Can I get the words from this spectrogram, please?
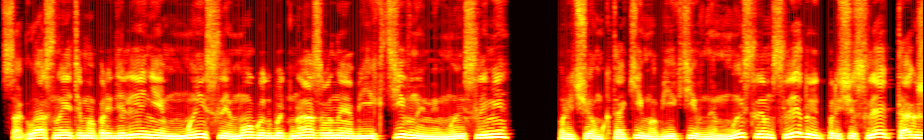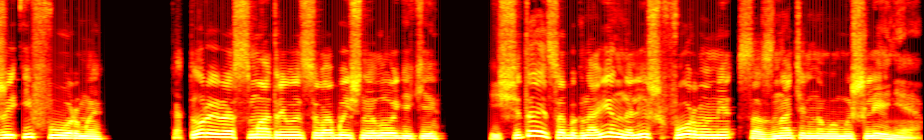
Согласно этим определениям, мысли могут быть названы объективными мыслями причем к таким объективным мыслям следует причислять также и формы, которые рассматриваются в обычной логике и считаются обыкновенно лишь формами сознательного мышления.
